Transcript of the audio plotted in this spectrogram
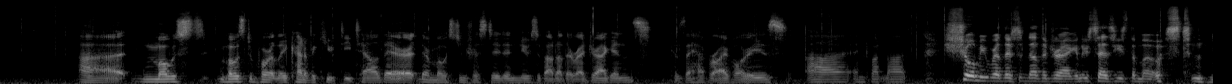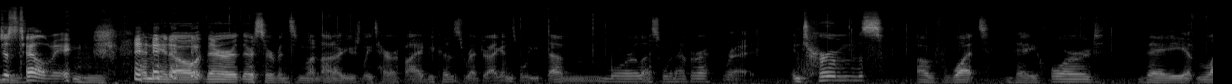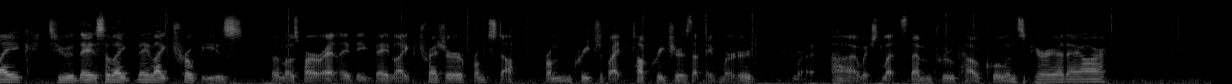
Uh, most most importantly, kind of a cute detail. They're they're most interested in news about other red dragons because they have rivalries uh, and whatnot. Show me where there's another dragon who says he's the most. Mhm. Just tell me. Mhm. And you know, their their servants and whatnot are usually terrified because red dragons will eat them more or less whatever. Right. in terms of what they hoard, they like to they so like they like trophies for the most part, right? They they, they like treasure from stuff from creatures like tough creatures that they've murdered, Right. uh, which lets them prove how cool and superior they are.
